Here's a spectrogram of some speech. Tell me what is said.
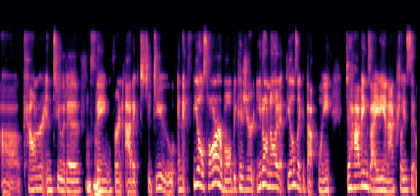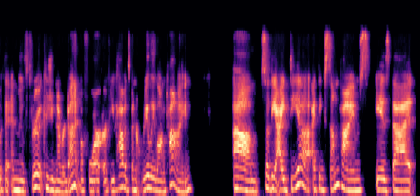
uh counterintuitive Mhm. thing for an addict to do and it feels horrible because you're you don't know what it feels like at that point to have anxiety and actually sit with it and move through it because you've never done it before or if you have it's been a really long time um so the idea i think sometimes is that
